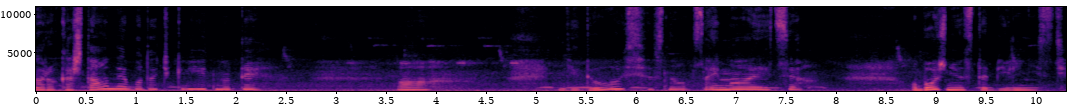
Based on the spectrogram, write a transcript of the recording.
Скоро каштани будуть квітнути. О, дідусь знов займається. Обожнюю стабільність.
